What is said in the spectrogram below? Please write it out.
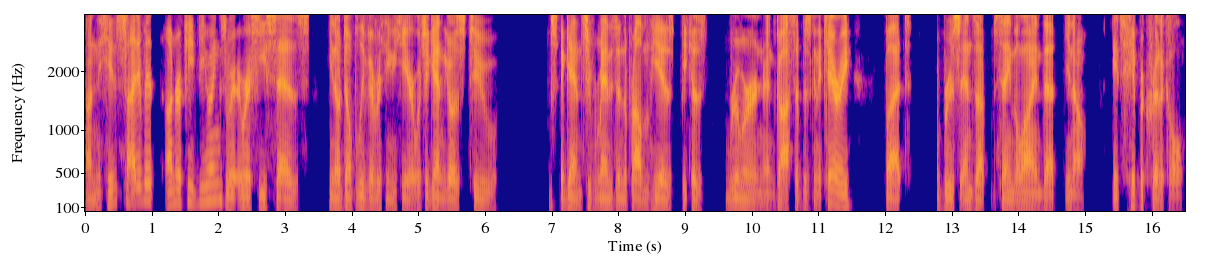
on his side of it on repeat viewings, where where he says, you know, don't believe everything you hear, which again goes to again, Superman is in the problem he is because rumor and, and gossip is going to carry, but Bruce ends up saying the line that you know it's hypocritical,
